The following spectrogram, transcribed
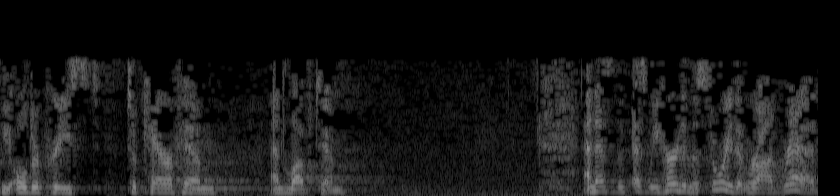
the older priest, took care of him and loved him. And as, the, as we heard in the story that Rod read,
